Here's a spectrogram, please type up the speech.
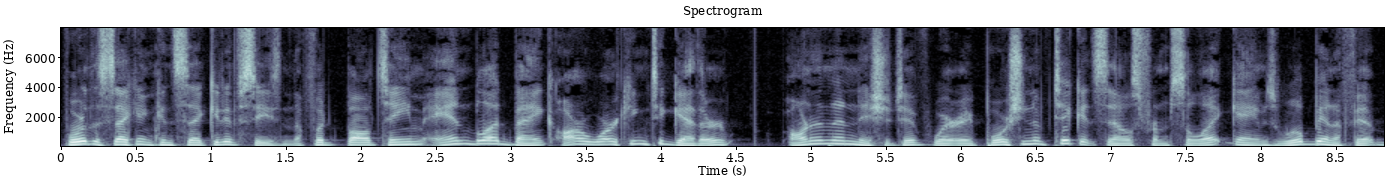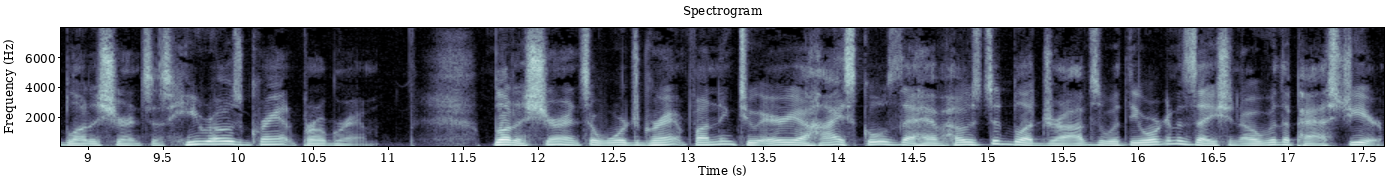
For the second consecutive season, the football team and blood bank are working together on an initiative where a portion of ticket sales from select games will benefit Blood Assurance's Heroes Grant program. Blood Assurance awards grant funding to area high schools that have hosted blood drives with the organization over the past year.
